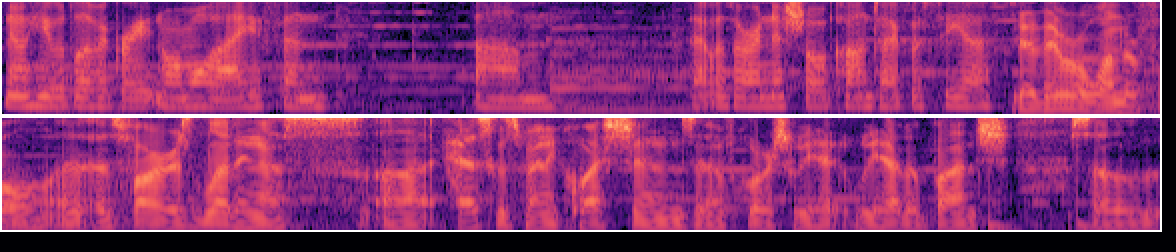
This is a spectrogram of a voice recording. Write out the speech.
you know, he would live a great normal life and um, that was our initial contact with CF. Yeah, they were wonderful uh, as far as letting us uh, ask as many questions, and of course we had we had a bunch, so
